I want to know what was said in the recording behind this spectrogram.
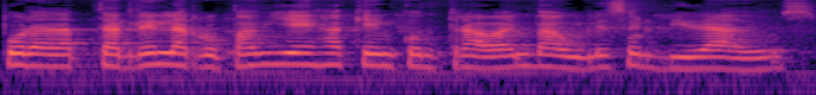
por adaptarle la ropa vieja que encontraba en baúles olvidados.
